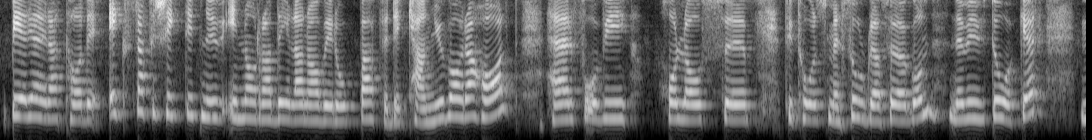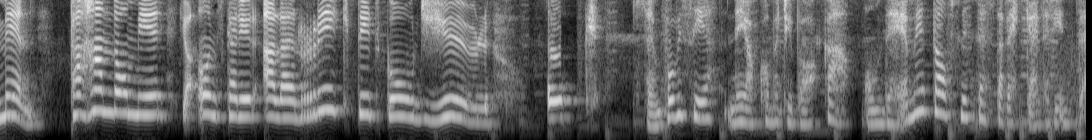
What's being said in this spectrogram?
ber jag er att ta det extra försiktigt nu i norra delarna av Europa, för det kan ju vara halt. Här får vi hålla oss eh, till tåls med solglasögon när vi är ute och åker. Men ta hand om er. Jag önskar er alla en riktigt god jul. Och sen får vi se när jag kommer tillbaka om det är med ett avsnitt nästa vecka eller inte.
